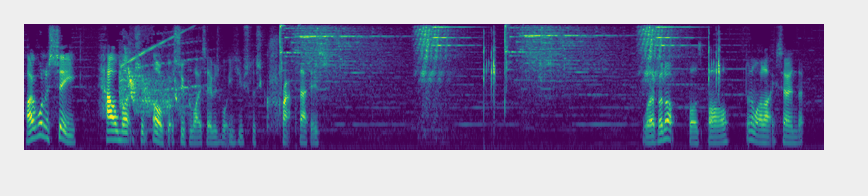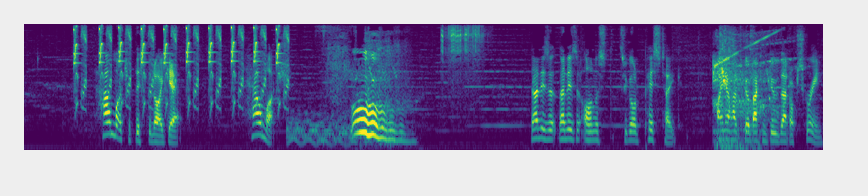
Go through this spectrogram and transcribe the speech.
I want to see how much of... Oh, I've got super lightsabers. What useless crap that is. Level up, Fuzzball. Don't know why I like saying that. How much of this did I get? How much? Ooh! That is a, that is an honest to god piss take. I now have to go back and do that off screen.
